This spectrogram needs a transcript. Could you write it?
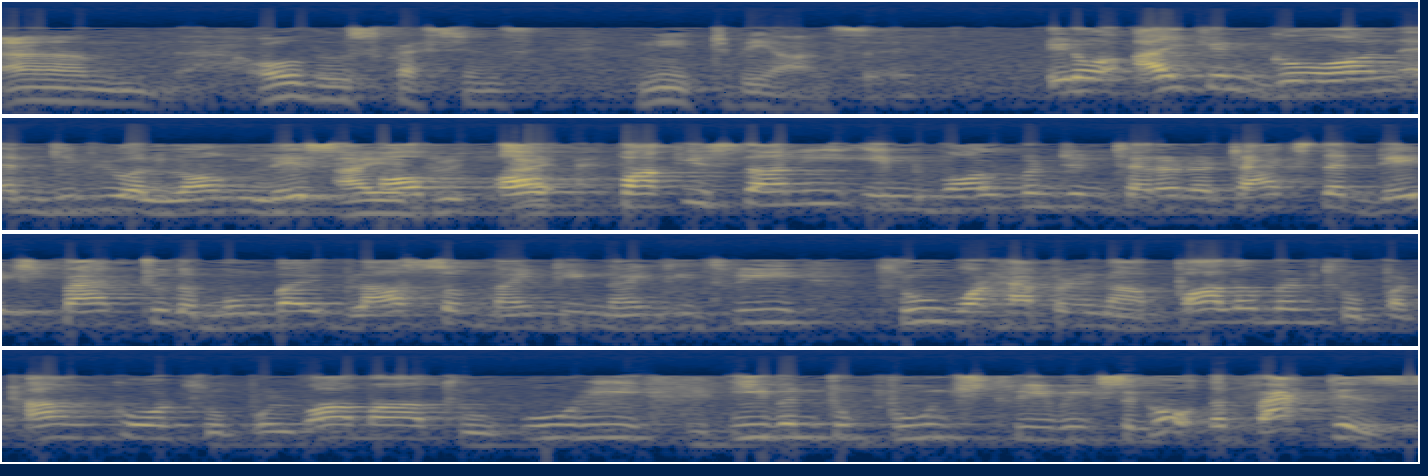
Um, all those questions need to be answered. You know, I can go on and give you a long list I of, of Pakistani involvement in terror attacks that dates back to the Mumbai blasts of 1993 through what happened in our parliament, through Pathankot, through Pulwama, through Uri, even to Poonch three weeks ago. The fact is,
